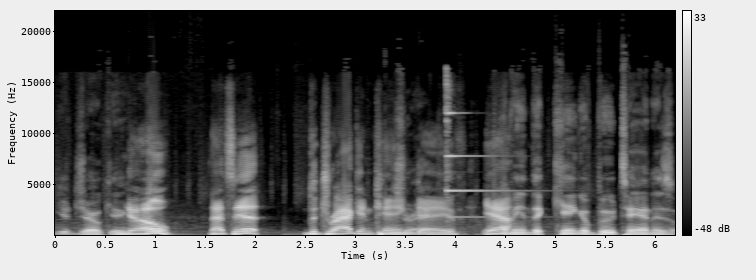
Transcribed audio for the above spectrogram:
You're joking. No, that's it. The Dragon King, Drag- Dave. Yeah. I mean, the king of Bhutan is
